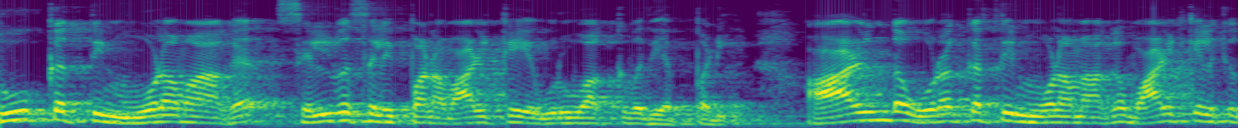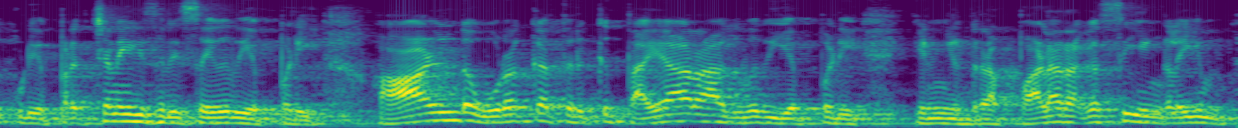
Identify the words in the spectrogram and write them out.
தூக்கத்தின் மூலமாக செல்வ செழிப்பான வாழ்க்கையை உருவாக்குவது எப்படி? ஆழ்ந்த உறக்கத்தின் மூலமாக வாழ்க்கையில் இருக்கக்கூடிய பிரச்சனையை சரி செய்வது எப்படி? ஆழ்ந்த உறக்கத்திற்கு தயாராகுவது எப்படி? என்கின்ற பல ரகசியங்களையும்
